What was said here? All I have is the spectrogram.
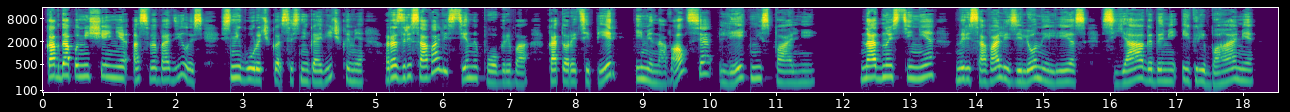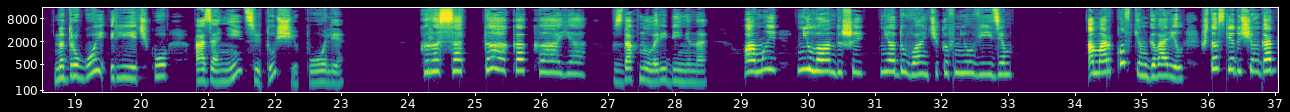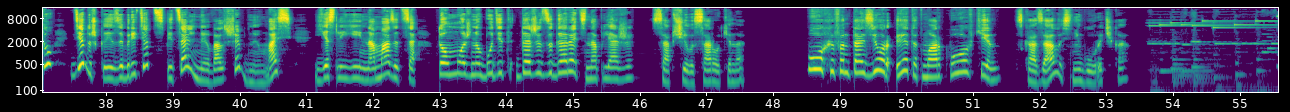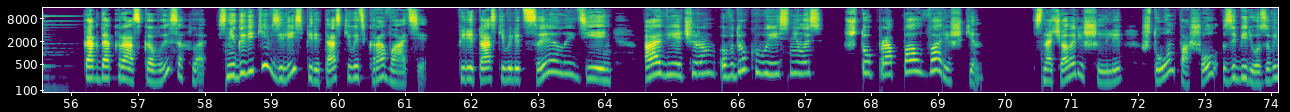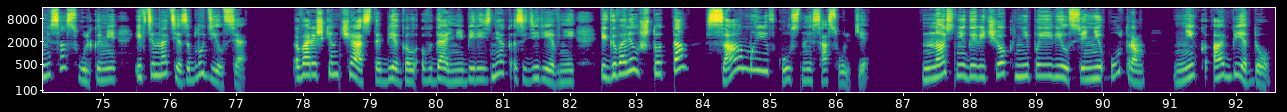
Когда помещение освободилось, Снегурочка со снеговичками разрисовали стены погреба, который теперь именовался летней спальней. На одной стене нарисовали зеленый лес с ягодами и грибами, на другой — речку, а за ней цветущее поле. «Красота какая!» — вздохнула Рябинина. «А мы ни ландышей, ни одуванчиков не увидим». А Марковкин говорил, что в следующем году дедушка изобретет специальную волшебную мазь. Если ей намазаться, то можно будет даже загорать на пляже, — сообщила Сорокина. «Ох и фантазер этот Марковкин!» — сказала Снегурочка. Когда краска высохла, снеговики взялись перетаскивать кровати. Перетаскивали целый день, а вечером вдруг выяснилось, что пропал Варежкин. Сначала решили, что он пошел за березовыми сосульками и в темноте заблудился. Варежкин часто бегал в дальний березняк за деревней и говорил, что там самые вкусные сосульки. Но снеговичок не появился ни утром, ни к обеду.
